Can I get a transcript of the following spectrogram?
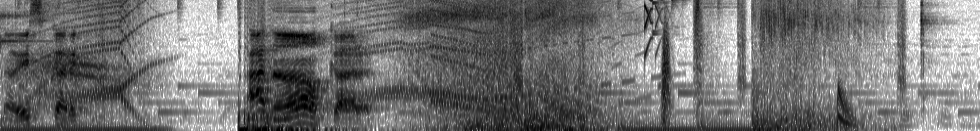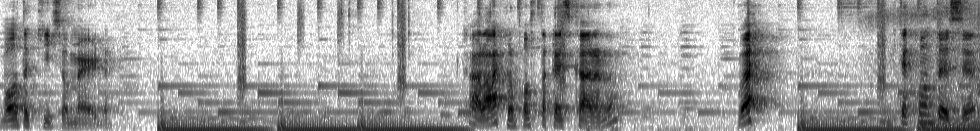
Não, esse cara aqui. Ah, não, cara. Volta aqui, seu merda. Caraca, eu não posso tacar esse cara, não? Ué? O que tá acontecendo?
